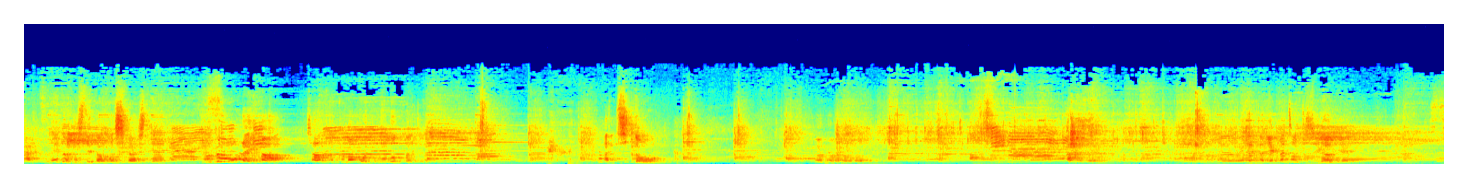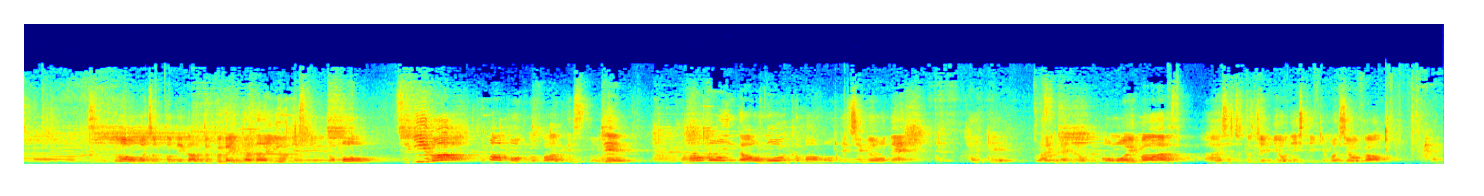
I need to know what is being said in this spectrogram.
あ爪研ぎしてたもしかして。僕はほら今ちゃんとくまモンに戻ったんじゃない？あチトうんうんうん。うんやっぱちょっと違うけんくまモンもちょっとね納得がいかないようですけれども次はくまモンの番ですのでくまモンが思うくまモンで自分をね書いてもらいたいと思います。はいじゃあちょっと準備をねしていきましょうか。はい。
